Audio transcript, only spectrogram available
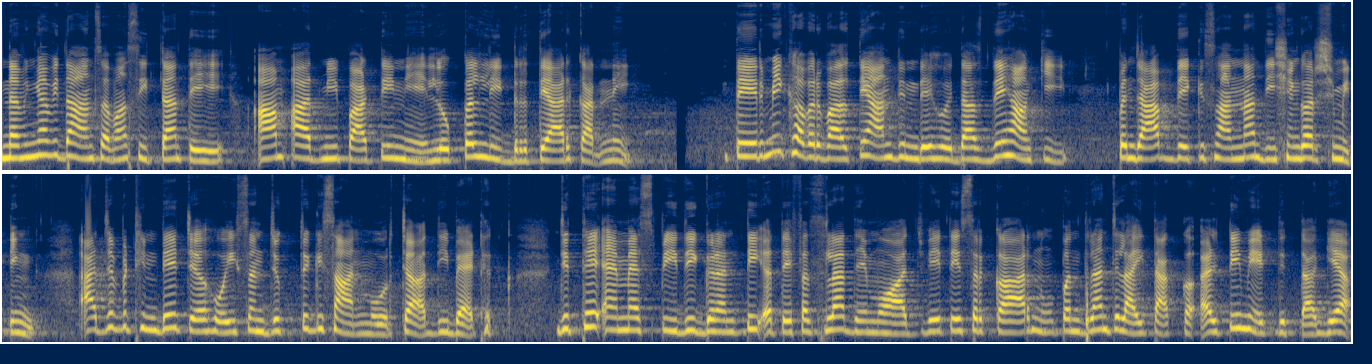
ਨਵੀਆਂ ਵਿਧਾਨ ਸਭਾ ਸੀਟਾਂ ਤੇ ਆਮ ਆਦਮੀ ਪਾਰਟੀ ਨੇ ਲੋਕਲ ਲੀਡਰ ਤਿਆਰ ਕਰਨੇ। ਤੇਰਵੀਂ ਖਬਰ ਵੱਲ ਧਿਆਨ ਦਿੰਦੇ ਹੋਏ ਦੱਸਦੇ ਹਾਂ ਕਿ ਪੰਜਾਬ ਦੇ ਕਿਸਾਨਾਂ ਦੀ ਸੰਘਰਸ਼ ਮੀਟਿੰਗ। ਅੱਜ ਬਠਿੰਡੇ 'ਚ ਹੋਈ ਸੰਯੁਕਤ ਕਿਸਾਨ ਮੋਰਚਾ ਦੀ ਬੈਠਕ, ਜਿੱਥੇ ਐਮਐਸਪੀ ਦੀ ਗਰੰਟੀ ਅਤੇ ਫਸਲਾਂ ਦੇ ਮੁਆਵਜ਼ੇ ਤੇ ਸਰਕਾਰ ਨੂੰ 15 ਜੁਲਾਈ ਤੱਕ ਅਲਟੀਮੇਟ ਦਿੱਤਾ ਗਿਆ।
